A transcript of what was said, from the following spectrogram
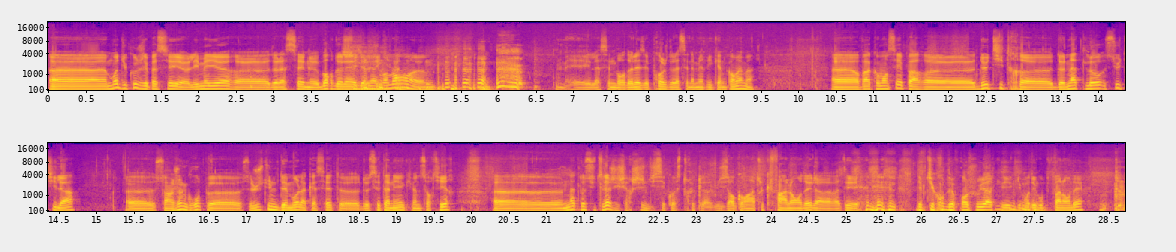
Euh, moi, du coup, j'ai passé les meilleurs euh, de la scène bordelaise du moment. euh, mais la scène bordelaise est proche de la scène américaine quand même. Euh, on va commencer par euh, deux titres euh, de Natlo Sutila. C'est un jeune groupe, c'est juste une démo, la cassette de cette année qui vient de sortir. Natlo Sutila, j'ai cherché, je me dis c'est quoi ce truc là Je me dis encore un truc finlandais là, des, petits groupes de franchouillards qui, qui font des groupes finlandais.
